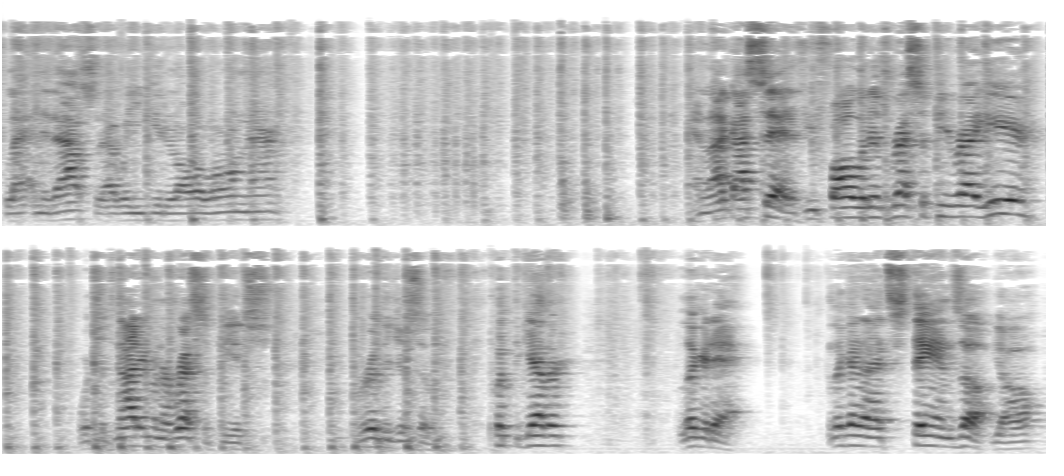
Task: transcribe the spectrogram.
Flatten it out so that way you get it all on there. And like I said, if you follow this recipe right here, which is not even a recipe, it's really just a put together. Look at that. Look at that stands up, y'all.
